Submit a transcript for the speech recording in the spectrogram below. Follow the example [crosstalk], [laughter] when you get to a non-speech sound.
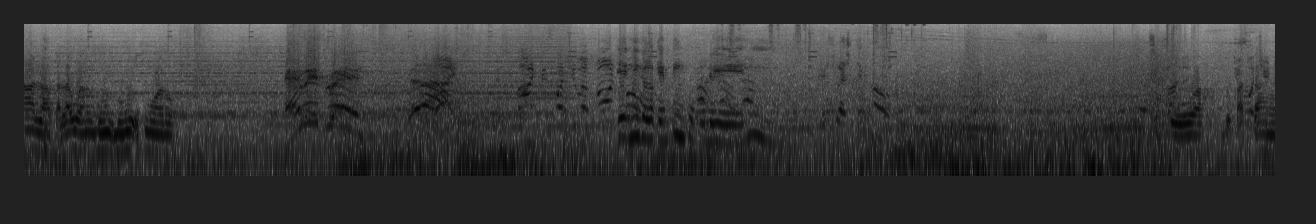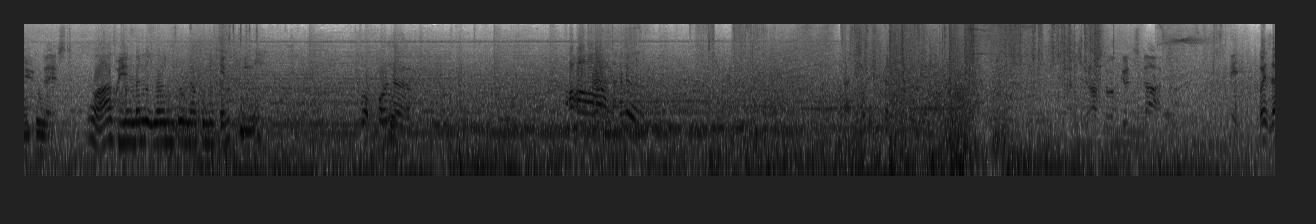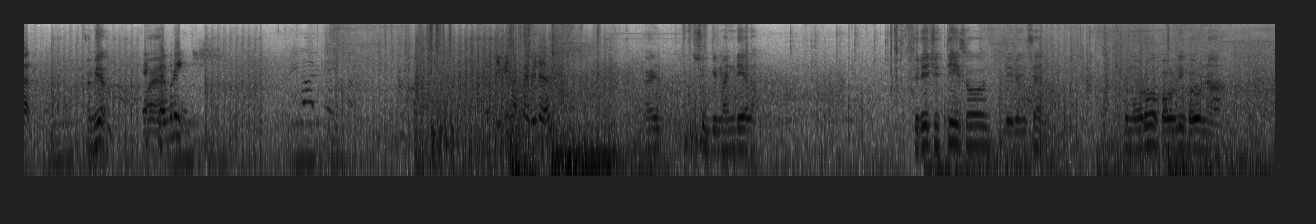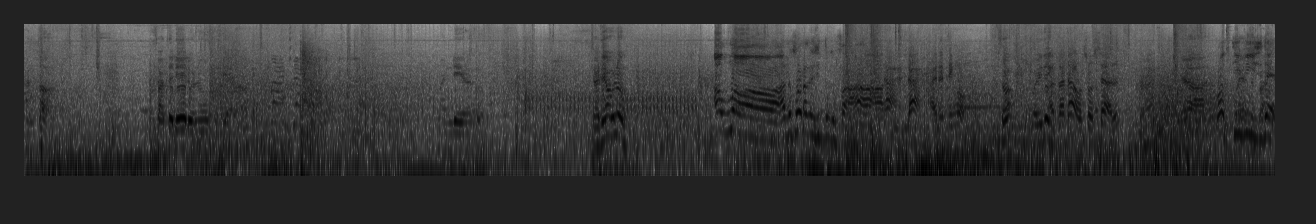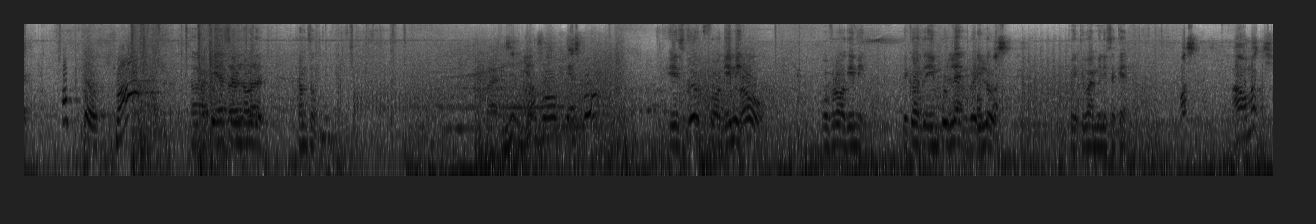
Alah tak lawan duit-duit semua tu. Were born Eh ni kalau camping kau boleh. Ni Boleh flash them out Wah duduk Do what patang you tu. Wah senang balik kau tu nak punya camping ni. Buat corner. Oh, tak kena. Good start. Eh, where's that? I'm here. Eh, Why, ah? clevering. TV sampai bila? I should be Monday lah. Today cuti so they don't send. Tomorrow probably baru nak hantar. Saturday don't know pergi lah. Monday lah tu. Dah tengok belum? Allah Ada seorang kat situ Fuck Dah, dah. I dah tengok. So, what do you think? Lazada also sell. Yeah. What TV is that? What the fuck? Uh, PS 7000. Samsung. Is it good for PS4? It's good for gaming. Bro, Overall gaming. Because the input lag very low. What's, 21 millisecond. What? How much?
